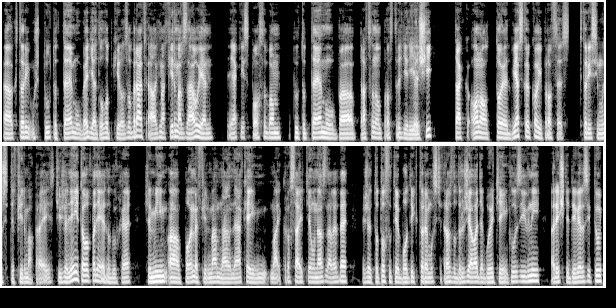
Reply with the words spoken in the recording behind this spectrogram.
ktorí už túto tému vedia do rozobrať a ak má firma záujem nejakým spôsobom túto tému v pracovnom prostredí riešiť, tak ono, to je viackrokový proces, ktorý si musíte firma prejsť. Čiže je to úplne jednoduché, že my povieme firmám na nejakej microsite u nás na webe, že toto sú tie body, ktoré musíte teraz dodržiavať a budete inkluzívni a riešite diverzitu,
